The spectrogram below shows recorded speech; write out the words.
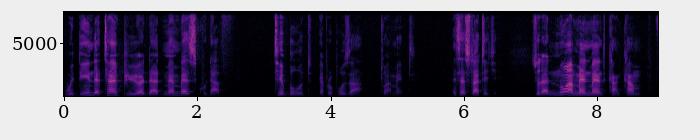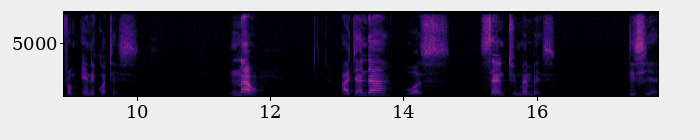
within the time period that members could have tabled a proposal to amend? It's a strategy so that no amendment can come from any quarters. Now, agenda was sent to members this year,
